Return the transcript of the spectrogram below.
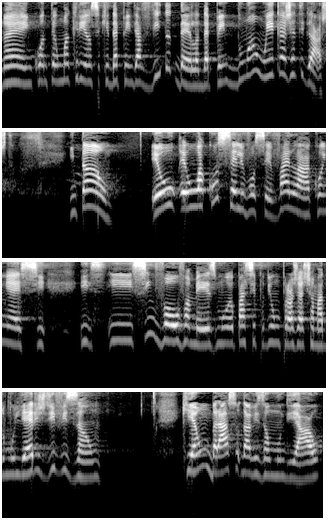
Né? Enquanto tem uma criança que depende da vida dela, depende de uma unha que a gente gasta. Então, eu, eu aconselho você, vai lá, conhece e, e se envolva mesmo. Eu participo de um projeto chamado Mulheres de Visão que é um braço da visão mundial.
